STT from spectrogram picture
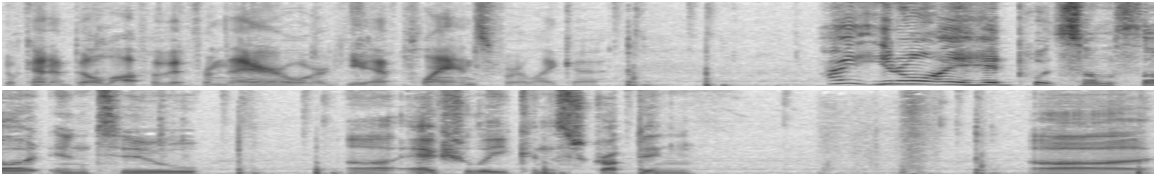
you'll kind of build off of it from there, or do you have plans for like a? I, you know, I had put some thought into uh, actually constructing, uh,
